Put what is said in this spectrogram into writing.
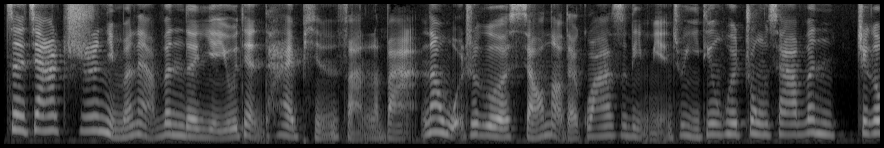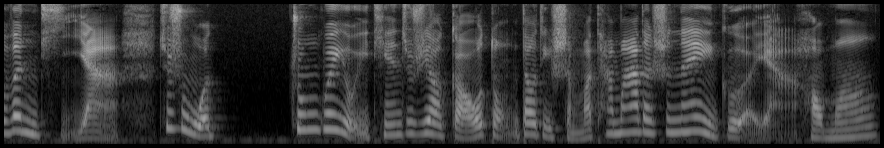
再加之你们俩问的也有点太频繁了吧？那我这个小脑袋瓜子里面就一定会种下问这个问题呀。就是我终归有一天就是要搞懂到底什么他妈的是那个呀，好吗？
